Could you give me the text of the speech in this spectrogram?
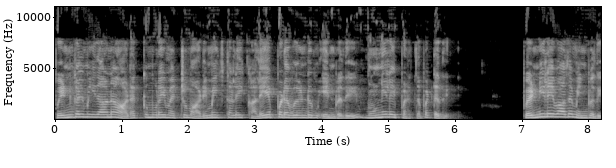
பெண்கள் மீதான அடக்குமுறை மற்றும் அடிமைத்தலை களையப்பட வேண்டும் என்பது முன்னிலைப்படுத்தப்பட்டது. பெண்ணிலைவாதம் என்பது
